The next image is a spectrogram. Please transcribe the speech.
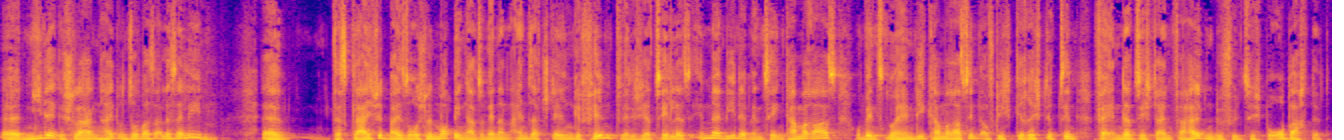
äh, Niedergeschlagenheit und sowas alles erleben. Äh, das gleiche bei Social Mobbing, also wenn an Einsatzstellen gefilmt wird. Ich erzähle es immer wieder, wenn zehn Kameras und wenn es nur Handykameras sind, auf dich gerichtet sind, verändert sich dein Verhalten, du fühlst dich beobachtet.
